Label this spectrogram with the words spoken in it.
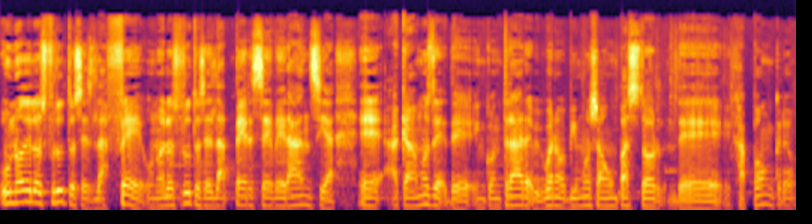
Uno de los frutos es la fe, uno de los frutos es la perseverancia. Eh, acabamos de, de encontrar, bueno, vimos a un pastor de Japón, creo,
